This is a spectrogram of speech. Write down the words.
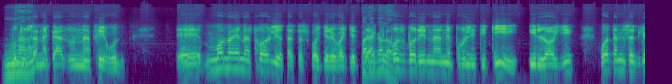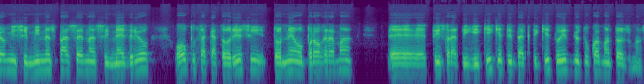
που να, τους ναι. αναγκάζουν να φύγουν. Ε, μόνο ένα σχόλιο θα σας πω κύριε Βαγγελτάκη. Πώς μπορεί να είναι πολιτικοί οι λόγοι όταν σε δυόμισι μήνες πας σε ένα συνέδριο όπου θα καθορίσει το νέο πρόγραμμα, ε, τη στρατηγική και την τακτική του ίδιου του κόμματός μας.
